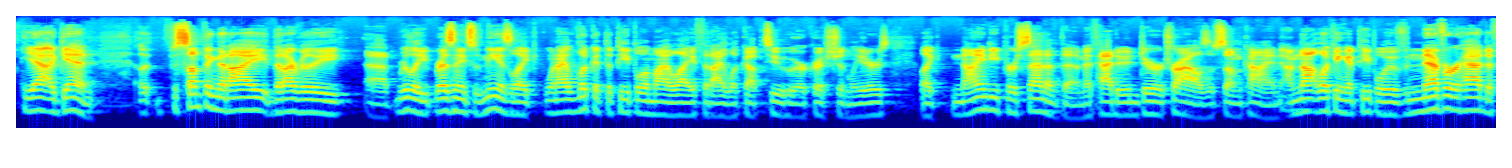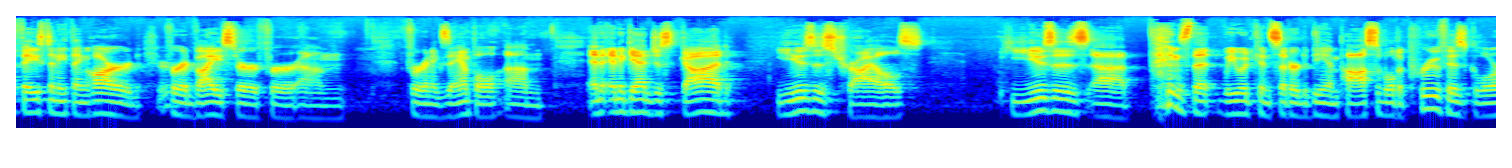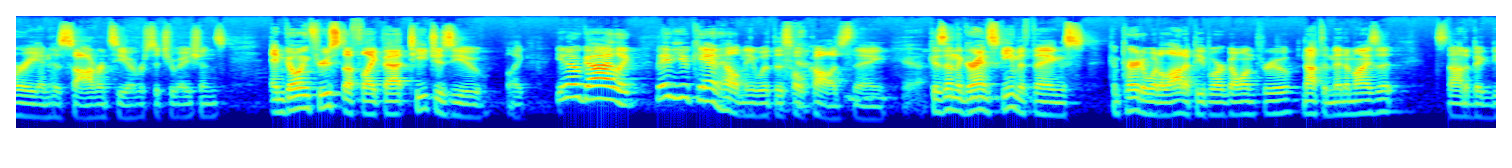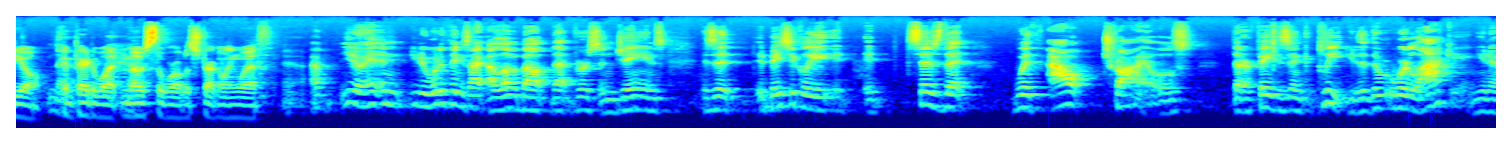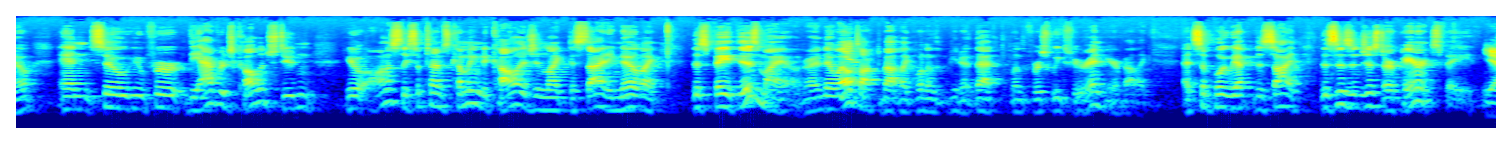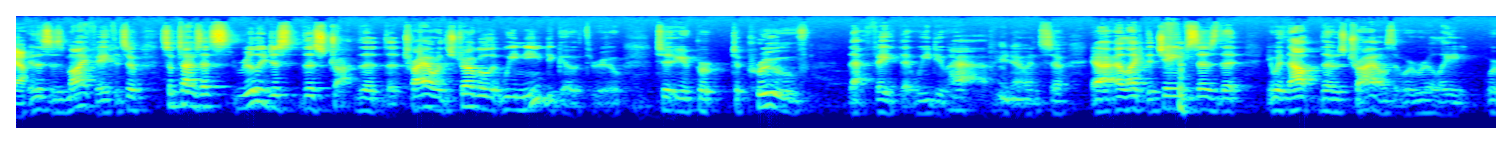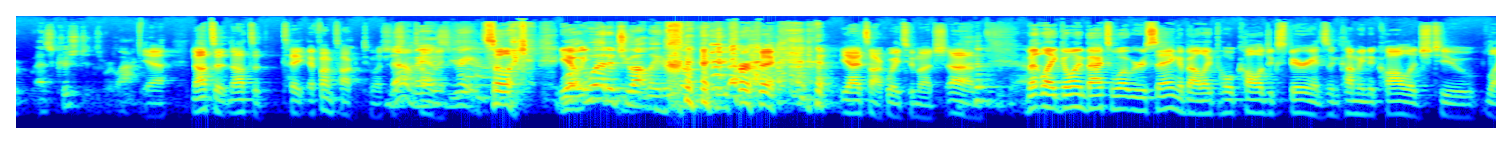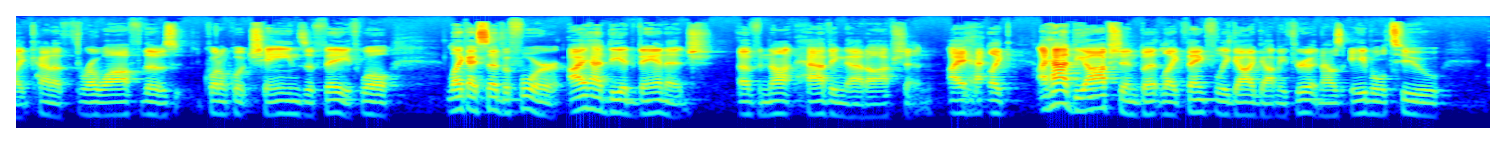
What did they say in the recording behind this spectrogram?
yeah, again, uh, something that I that I really uh, really resonates with me is like when I look at the people in my life that I look up to who are Christian leaders. Like ninety percent of them have had to endure trials of some kind. I'm not looking at people who've never had to face anything hard Sure. for advice or for um, for an example. Um, and and again, just God uses trials. He uses uh, things that we would consider to be impossible to prove His glory and His sovereignty over situations. And going through stuff like that teaches you, like, you know, guy, like maybe you can help me with this whole college thing. Yeah. Because in the grand scheme of things, compared to what a lot of people are going through, not to minimize it, it's not a big deal No. compared to what Yeah. most of the world is struggling with. Yeah, I, you know, and, and you know, one of the things I, I love about that verse in James is that it basically it, it says that without trials, that our faith is incomplete. You know, that we're lacking. You know, and so you know, for the average college student, you know, honestly, sometimes coming to college and like deciding, no, like this faith is my own. Right? Noel Yeah. talked about like one of the, you know that one of the first weeks we were in here about like at some point we have to decide this isn't just our parents' faith. Yeah. This is my faith, and so sometimes that's really just the stri- the, the trial or the struggle that we need to go through to you know, pr- to prove that faith that we do have. You know, and so yeah, I like that James says that without those trials, that we're really we're as Christians we're lacking. Yeah. Not to not to take if I'm talking too much. Just No, tell man, me. it's great. So like yeah, we'll, we- we'll edit you out later. It's okay. perfect. yeah, I talk way too much. Um, but like going back to what we were saying about like the whole college experience and coming to college to like kind of throw off those quote unquote chains of faith. Well, like I said before, I had the advantage of not having that option. I had like I had the option, but like thankfully God got me through it, and I was able to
